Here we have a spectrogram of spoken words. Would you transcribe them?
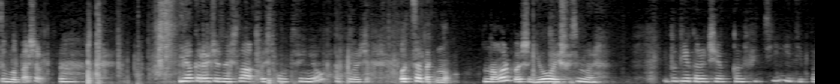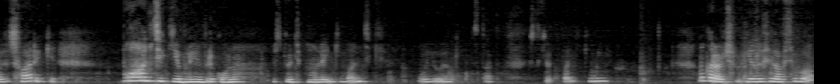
Це було перше. Я, коротше, знайшла ось таку от фігню. Тут, коротше, оце так ну, номер пише, йой, що зі мною. І тут є, коротше, як конфеті, типу, шарики. Бантики, блін, прикольно. Ось такі, типу, маленькі бантики. Ой-ой, які стати. Ось такі от бантики міні. Ну, коротше, тут є дофіга всього.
